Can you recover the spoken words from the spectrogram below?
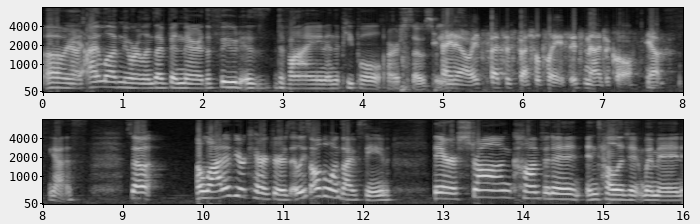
Oh my gosh, I love New Orleans. I've been there. The food is divine and the people are so sweet. I know it's such a special place. It's magical. Yep. Yes. So, a lot of your characters, at least all the ones I've seen, they're strong, confident, intelligent women,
